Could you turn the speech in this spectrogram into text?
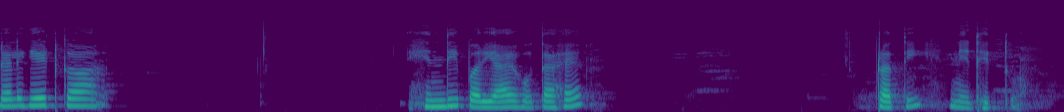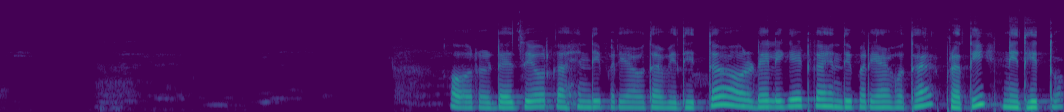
डेलीगेट का हिंदी पर्याय होता है प्रतिनिधित्व। और डेजियोर का हिंदी पर्याय होता है विधित्व और डेलीगेट का हिंदी पर्याय होता है प्रतिनिधित्व।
